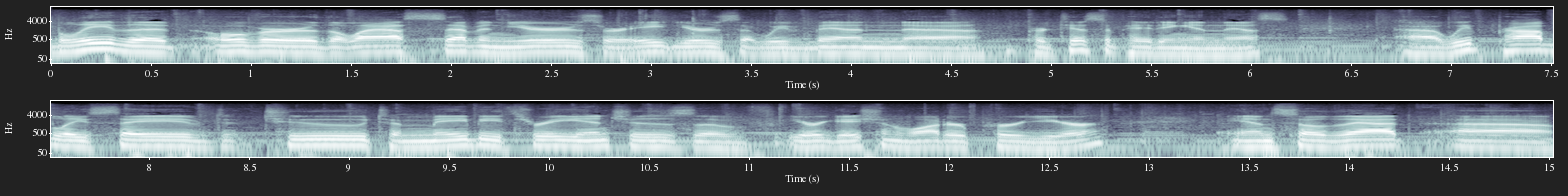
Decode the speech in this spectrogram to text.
believe that over the last seven years or eight years that we've been uh, participating in this, uh, we've probably saved two to maybe three inches of irrigation water per year. And so that, uh,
